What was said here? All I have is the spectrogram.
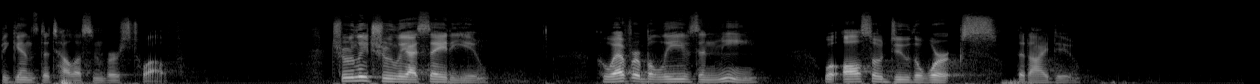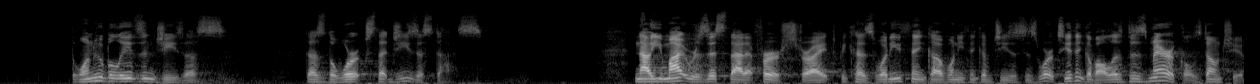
begins to tell us in verse 12. Truly, truly, I say to you, Whoever believes in me will also do the works that I do. The one who believes in Jesus does the works that Jesus does. Now, you might resist that at first, right? Because what do you think of when you think of Jesus' works? You think of all of his miracles, don't you?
